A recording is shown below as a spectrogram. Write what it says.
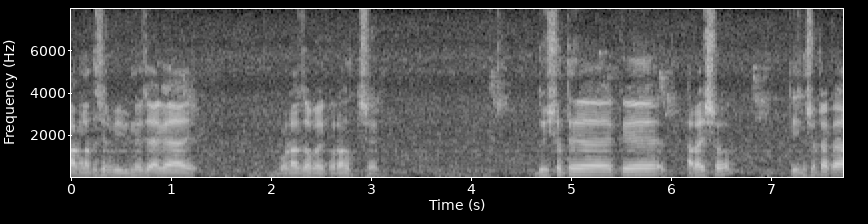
বাংলাদেশের বিভিন্ন জায়গায় গোড়া জবাই করা হচ্ছে। দুইশো থেকে আড়াইশো, তিনশো টাকা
